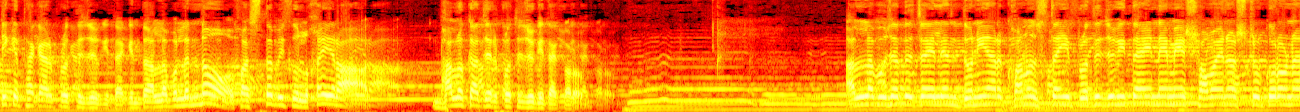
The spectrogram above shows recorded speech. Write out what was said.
টিকে থাকার প্রতিযোগিতা। কিন্তু আল্লাহ বললেন, নো, ফাস্তাবিকুল খায়রাত। ভালো কাজের প্রতিযোগিতা করো। আল্লাহ বোঝাতে চাইলেন, দুনিয়ার ক্ষণস্থায়ী প্রতিযোগিতায় নেমে সময় নষ্ট করো না।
